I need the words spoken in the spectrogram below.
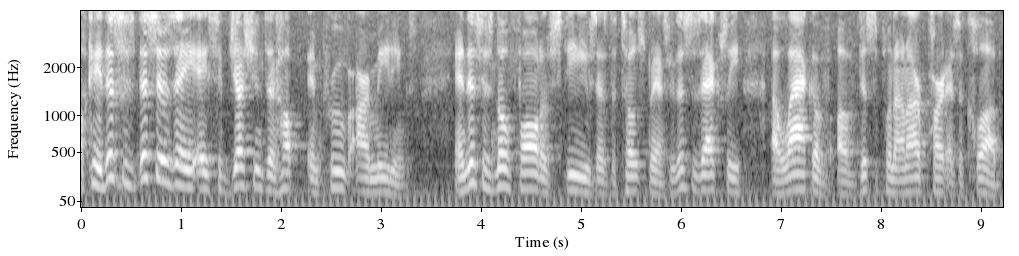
Okay, this is, this is a, a suggestion to help improve our meetings. And this is no fault of Steve's as the Toastmaster. This is actually a lack of, of discipline on our part as a club.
